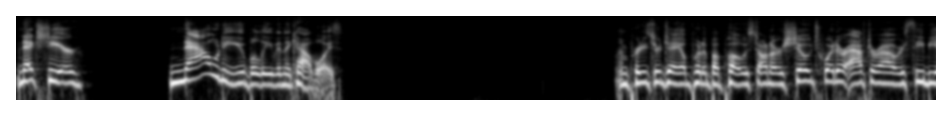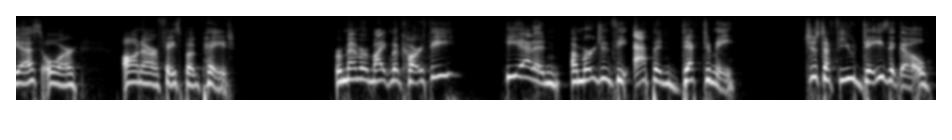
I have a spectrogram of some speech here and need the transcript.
next year. Now do you believe in the Cowboys? I'm pretty sure Jay will put up a post on our show Twitter after hours CBS or on our Facebook page. Remember Mike McCarthy? He had an emergency appendectomy just a few days ago.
